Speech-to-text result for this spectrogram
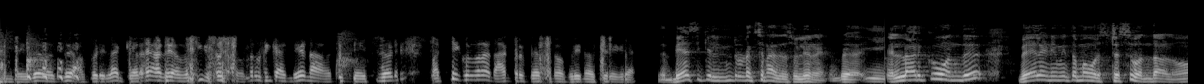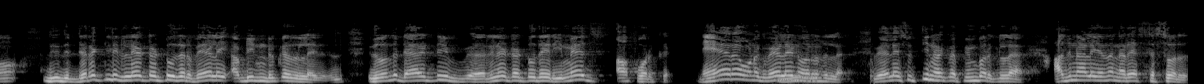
அந்த இதை வந்து அப்படி எல்லாம் கிடையாது அப்படிங்கிற சொல்றதுக்காண்டியே நான் வந்து இந்த எபிசோடு பர்டிகுலரா டாக்டர் பேசணும் அப்படின்னு வச்சிருக்கிறேன். பேசிக்கல் இன்ட்ரோடக்ஷனா இதை சொல்லிடுறேன். எல்லாருக்கும் வந்து வேலை நிமித்தமா ஒரு ஸ்ட்ரெஸ் வந்தாலும் இது டைரக்ட்லி ரிலேட்டட் டு their வேலை அப்படின்னு இருக்கிறது இல்ல. இது இது வந்து directly related to their image of work நேரா உனக்கு வேலைன்னு வர்றது இல்ல வேலையை சுத்தி நடக்கிற பிம்பம் இருக்குல்ல அதனாலயே தான் நிறைய ஸ்ட்ரெஸ் வருது.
